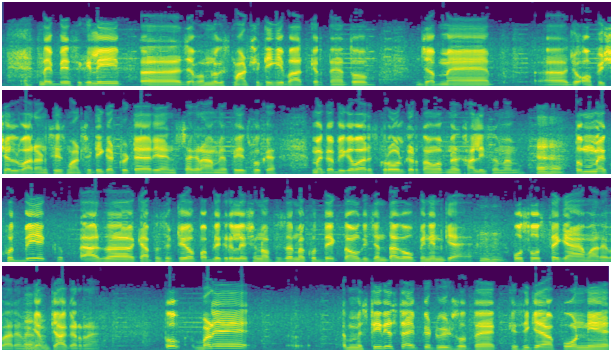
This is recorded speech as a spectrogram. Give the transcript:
नहीं बेसिकली जब हम लोग स्मार्ट सिटी की बात करते हैं तो जब मैं जो ऑफिशियल वाराणसी स्मार्ट सिटी का ट्विटर या इंस्टाग्राम या फेसबुक है मैं कभी कभार स्क्रॉल करता हूँ अपने खाली समय में। तो मैं खुद भी एक as a capacity of public relation officer मैं खुद देखता हूँ कि जनता का ओपिनियन क्या है। हम्म। वो सोचते क्या है हमारे बारे में कि हम क्या कर रहे हैं। तो बड़े मिस्टीरियस टाइप के ट्वीट्स होते हैं। किसी के यहाँ फ़ोन नहीं है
